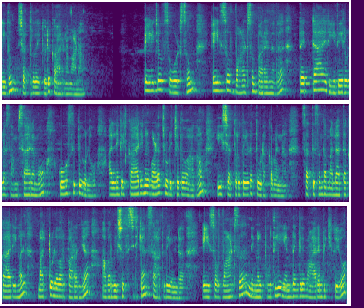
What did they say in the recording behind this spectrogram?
ഇതും ശത്രുതയ്ക്കൊരു കാരണമാണ്. പേജ് ഓഫ് സോൾസും ഏസ് ഓഫ് വാൺസും പറയുന്നത് തെറ്റായ രീതിയിലുള്ള സംസാരമോ ഗോസിപ്പുകളോ അല്ലെങ്കിൽ കാര്യങ്ങൾ വളച്ചൊടിച്ചതോ ആകാം ഈ ശത്രുതയുടെ തുടക്കമെന്ന്. സത്യസന്ധമല്ലാത്ത കാര്യങ്ങൾ മറ്റുള്ളവർ പറഞ്ഞ് അവർ വിശ്വസിച്ചിരിക്കാൻ സാധ്യതയുണ്ട്. ഏസ് ഓഫ് വാൺസ് നിങ്ങൾ പുതിയ എന്തെങ്കിലും ആരംഭിക്കുകയോ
